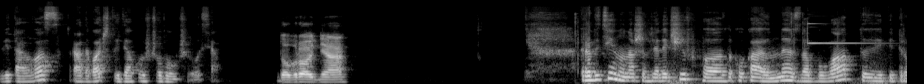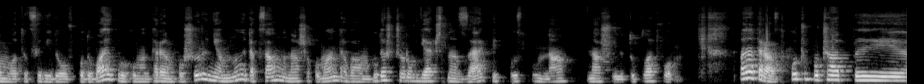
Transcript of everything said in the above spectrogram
вітаю вас! Рада бачити. Дякую, що долучилися. Доброго дня. Традиційно наших глядачів е, закликаю не забувати підтримувати це відео вподобайкою, коментарем, поширенням. Ну і так само наша команда вам буде щиро вдячна за підписку на нашу youtube платформу. Пане Тарас, хочу почати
